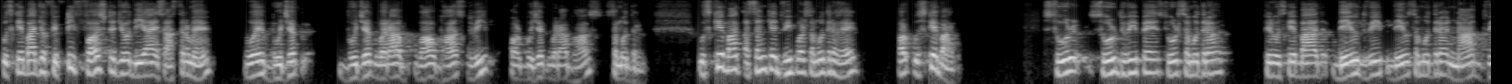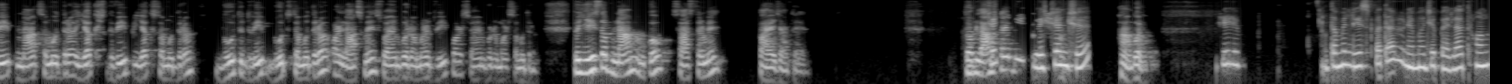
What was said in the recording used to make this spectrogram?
उसके बाद जो फिफ्टी फ़र्स्ट जो दिया है शास्त्र में, वो है भुजक भुजक वरा वाव भास द्वीप और बुजक बरा भास समुद्र। उसके बाद असंख्य द्वीप और समुद्र है और उसके बाद सूर सूर द्वीप है सूर समुद्र फिर उसके बाद देव द्वीप देव समुद्र नाग द्वीप नाग समुद्र यक्ष द्वीप यक्ष समुद्र भूत द्वीप भूत समुद्र और लास्ट में स्वयंभू रमण द्वीप और स्वयंभू रमण समुद्र। तो ये सब नाम हमको शास्त्र में पाए जाते हैं। तो हम लास्ट टाइम क्वेश्चन हाँ बोलो। તમે લિસ્ટ બતાવ્યું ને એમાં જે પહેલા ત્રણ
